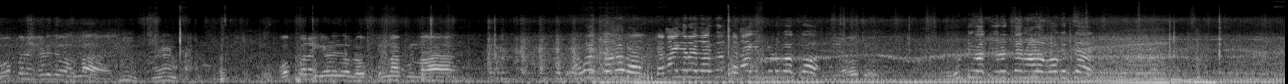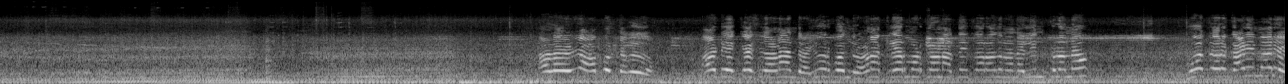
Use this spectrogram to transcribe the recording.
ಓಪನ್ ಆಗಿ ಹೇಳಿದೇವಲ್ಲ? ಓಪನ್ ಆಗಿ ಹೇಳಿದೇವಲ್ಲ ಕುಲ್ಲ ಯಾವತ್ತು ಚೆನ್ನಾಗಿರೋ ಜಾಗದಲ್ಲಿ ಚೆನ್ನಾಗಿ ಬಿಡ್ಬೇಕು ಹೌದು. ದುಡ್ಡು ಇವತ್ತು ಇರುತ್ತೆ ನಾಳೆ ಹೋಗುತ್ತೆ. ನಾಳೆ ಆಫರ್ ತೆಗೆದು ಆರ್ ಟಿ ಐ ಕ್ಯಾಶ್ ಹಣ ಅಂದ್ರೆ ಇವ್ರು ಬಂದರು ಹಣ ಕ್ಲಿಯರ್ ಮಾಡ್ಕೊಳ್ಳೋಣ ಹದಿನೈದು ಸಾವಿರ ಅಂದ್ರೆ ನಾನು ಎಲ್ಲಿಂದ ಕೊಡೋಣ. ಮೂವತ್ತು ಸಾವಿರ ಗಾಡಿ ಮಾರಿ.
